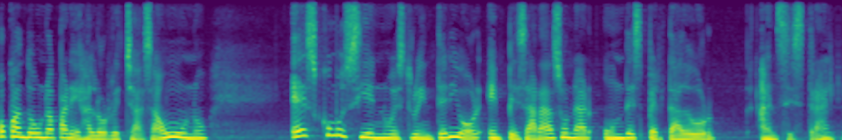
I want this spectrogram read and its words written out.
o cuando una pareja lo rechaza a uno. Es como si en nuestro interior empezara a sonar un despertador ancestral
